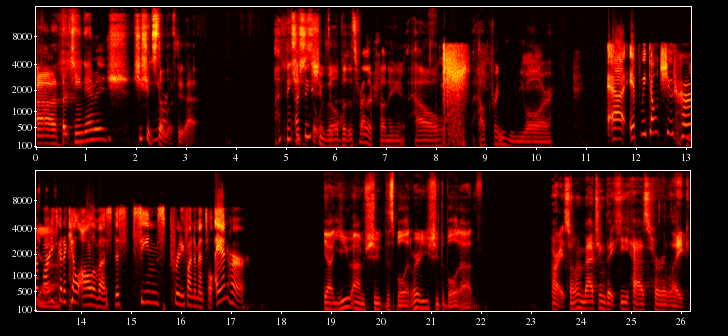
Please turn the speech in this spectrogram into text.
uh, thirteen damage. She should still You're- live through that. I think She I think she will, but it's rather funny how how crazy you all are. Uh, if we don't shoot her, Marty's going to kill all of us. This seems pretty fundamental. And her. Yeah, you um shoot this bullet. Where do you shoot the bullet at? All right, so I'm imagining that he has her like,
